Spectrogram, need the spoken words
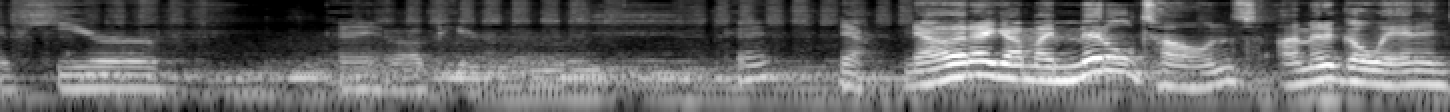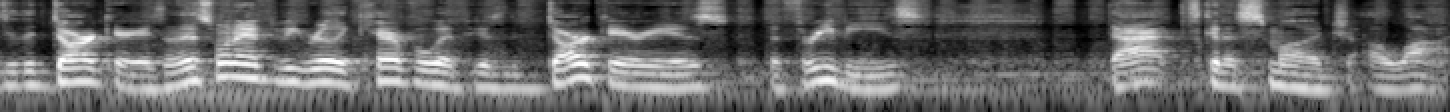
up here, okay, up here. Okay, now, now that I got my middle tones, I'm gonna go in and do the dark areas. Now this one I have to be really careful with because the dark areas, the 3Bs, that's going to smudge a lot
